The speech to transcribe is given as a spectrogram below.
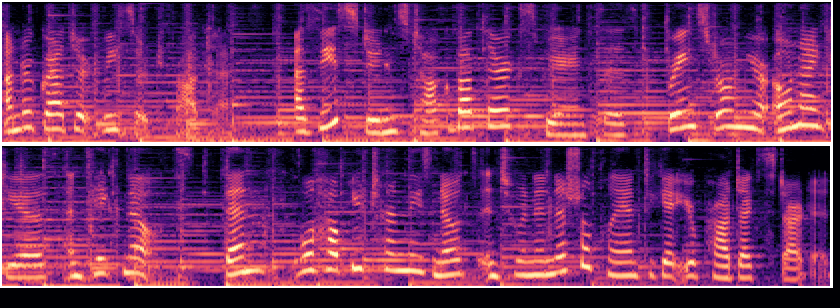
undergraduate research projects. As these students talk about their experiences, brainstorm your own ideas, and take notes. Then, we'll help you turn these notes into an initial plan to get your project started.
